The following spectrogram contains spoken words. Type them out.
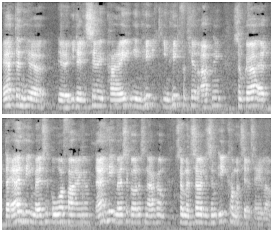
at den her øh, idealisering peger ind i en, helt, i en helt forkert retning, som gør, at der er en hel masse gode erfaringer, der er en hel masse godt at snakke om, som man så ligesom ikke kommer til at tale om.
